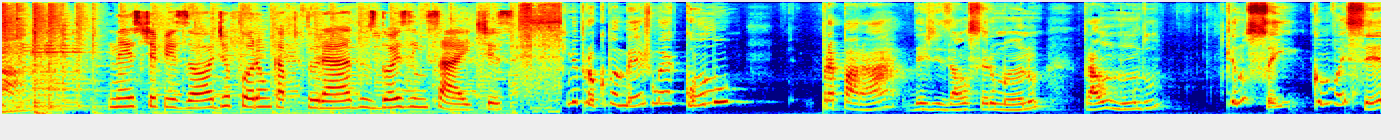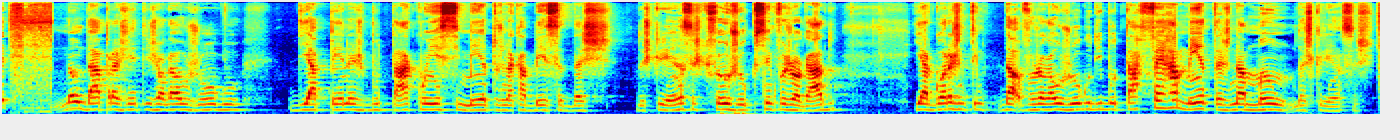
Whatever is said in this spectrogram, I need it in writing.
Neste episódio foram capturados dois insights. O que me preocupa mesmo é como preparar, deslizar um ser humano para um mundo que eu não sei como vai ser. Não dá pra gente jogar o jogo de apenas botar conhecimentos na cabeça das, das crianças, que foi o jogo que sempre foi jogado. E agora a gente tem que dar, jogar o jogo de botar ferramentas na mão das crianças.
